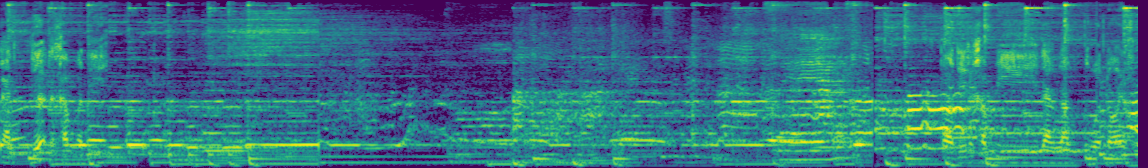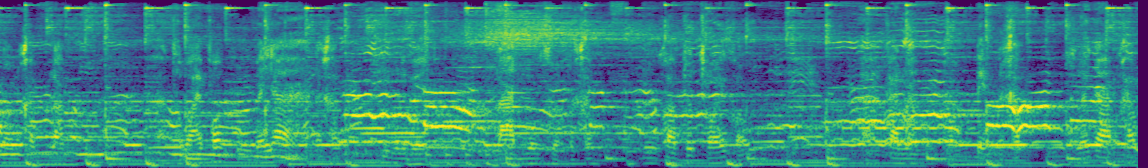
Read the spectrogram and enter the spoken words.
กันเยอะนะครับวันนี้ตอนนี้นะครับมีนางรำตัวน้อยของเราครับรำ ถวายพ่อปู่แม่ย่านะครับ ที่บริเวณลานวงสวงนะครับ ดูความชุดช้อยของอการรำของเด็กนะครับสวยงามครับ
